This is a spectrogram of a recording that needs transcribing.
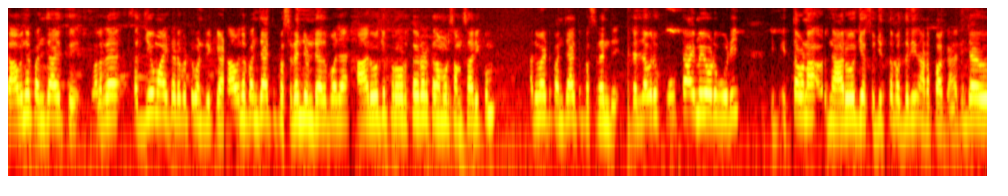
കാവനൂർ പഞ്ചായത്ത് വളരെ സജീവമായിട്ട് ഇടപെട്ടുകൊണ്ടിരിക്കുകയാണ്. കാവനൂർ പഞ്ചായത്ത് പ്രസിഡന്റ് ഉണ്ട്. അതുപോലെ ആരോഗ്യ പ്രവർത്തകരോടൊക്കെ നമ്മൾ സംസാരിക്കും. അതുമായിട്ട് പഞ്ചായത്ത് പ്രസിഡന്റ്. എല്ലാവരും കൂട്ടായ്മയോടുകൂടി ഇത്തവണ ആരോഗ്യ ശുചിത്വ പദ്ധതി നടപ്പാക്കുകയാണ്. അതിന്റെ ഒരു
